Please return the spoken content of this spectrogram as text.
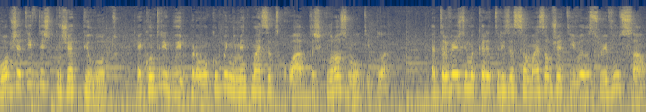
O objetivo deste projeto piloto é contribuir para um acompanhamento mais adequado da esclerose múltipla, através de uma caracterização mais objetiva da sua evolução,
